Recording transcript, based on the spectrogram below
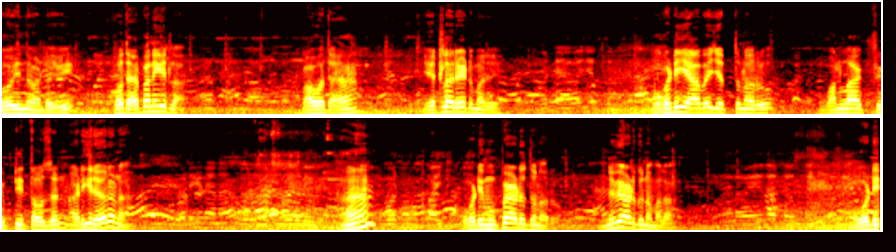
గోవింద్ అంట ఇవి పోతాయా పనికి ఇట్లా బాగోతాయా ఎట్లా రేటు మరి ఒకటి యాభై చెప్తున్నారు. One lakh fifty thousand. అడిగిరు ఎవరన్నా? ఒకటి ముప్పై అడుగుతున్నారు. నువ్వే అడుగున్నావు మళ్ళా. ఒకటి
